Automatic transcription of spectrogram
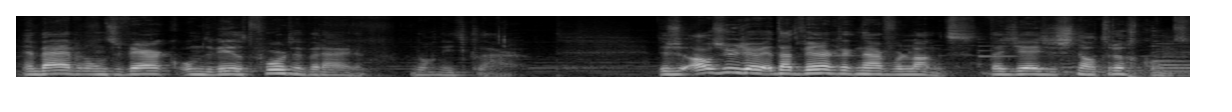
En wij hebben ons werk om de wereld voor te bereiden nog niet klaar. Dus als u er daadwerkelijk naar verlangt dat Jezus snel terugkomt,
